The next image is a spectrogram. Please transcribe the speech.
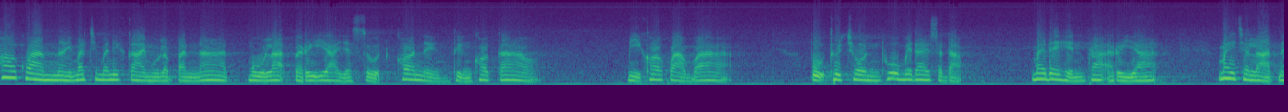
ข้อความในมัชฌิมนิกายมูลปัญนาตมูลปริยายสูตรข้อหนึ่งถึงข้อ 9 มีข้อความว่า ปุถุชนผู้ไม่ได้สดับ ไม่ได้เห็นพระอริยะ ไม่ฉลาดใน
